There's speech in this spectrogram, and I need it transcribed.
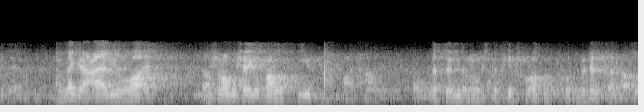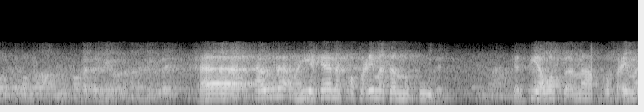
كده. مزاجها عالي وغائط ويشربوا شاي وقهوة كتير. بس ما بيسموش تدخين حرام خد بالك. فقالوا لا ما هي كانت أطعمة نقودا. كان فيها وصف أنها أطعمة.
